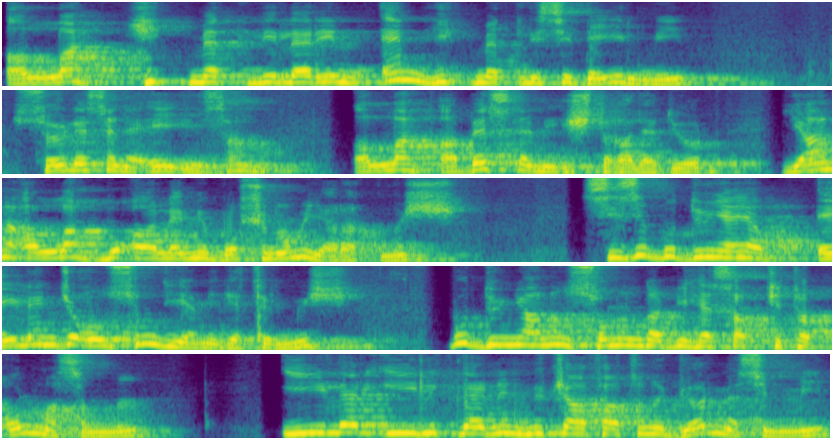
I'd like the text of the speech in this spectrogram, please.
Allah hikmetlilerin en hikmetlisi değil mi? Söylesene ey insan. Allah abesle mi iştigal ediyor? Yani Allah bu alemi boşuna mı yaratmış? Sizi bu dünyaya eğlence olsun diye mi getirmiş? Bu dünyanın sonunda bir hesap kitap olmasın mı? İyiler iyiliklerinin mükafatını görmesin mi?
